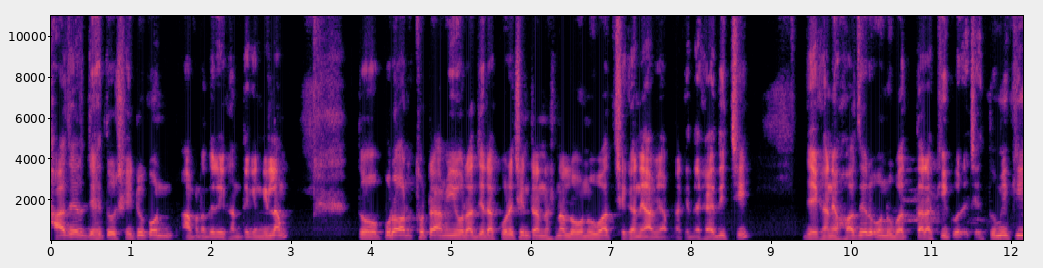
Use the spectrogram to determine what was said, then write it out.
হাজের যেহেতু সেইটুকু আপনাদের এখান থেকে নিলাম। তো পুরো অর্থটা আমি ওরা যেটা করেছে ইন্টারন্যাশনাল অনুবাদ, সেখানে আমি আপনাকে দেখাই দিচ্ছি যে এখানে হজের অনুবাদ তারা কি করেছে। তুমি কি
